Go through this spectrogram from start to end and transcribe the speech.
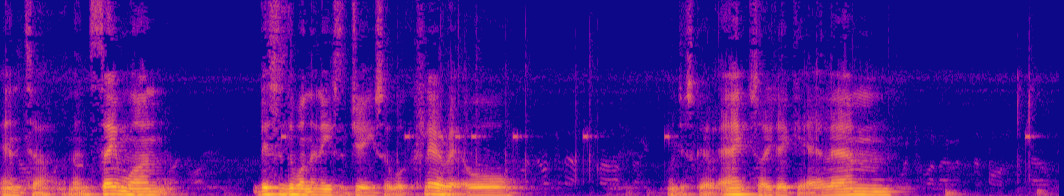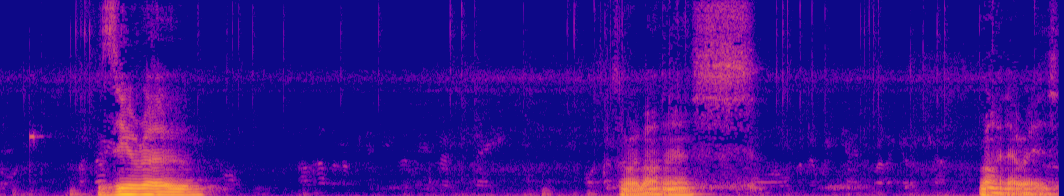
Enter and then same one. This is the one that needs the G so we'll clear it all. We'll just go H I J K L M Sorry about this. Right, there it is.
